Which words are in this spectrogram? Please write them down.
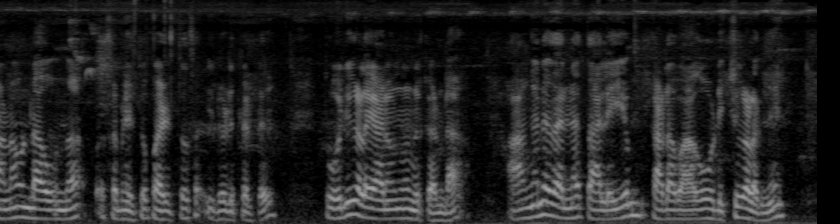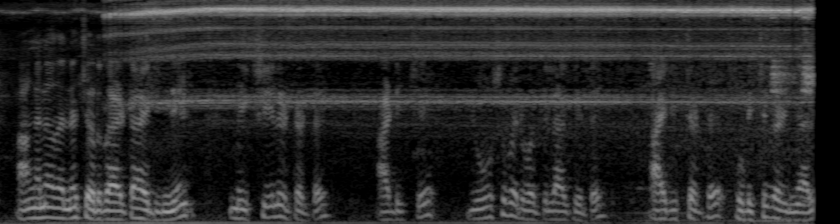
മണമുണ്ടാവുന്ന സമയത്ത് പഴുത്ത ഇതെടുത്തിട്ട് തൊലി കളയാനൊന്നും നിൽക്കണ്ട. അങ്ങനെ തന്നെ തലയും കടഭാഗം ഒടിച്ച് കളഞ്ഞ് അങ്ങനെ തന്നെ ചെറുതായിട്ട് അരിഞ്ഞ് മിക്സിയിലിട്ടിട്ട് അടിച്ച് ജ്യൂസ് പരുവത്തിലാക്കിയിട്ട് അരിച്ചിട്ട് കുടിച്ചു കഴിഞ്ഞാൽ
